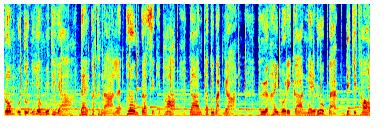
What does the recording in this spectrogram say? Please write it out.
กรมอุตุนิยมวิทยาได้พัฒนาและเพิ่มประสิทธิภาพการปฏิบัติงาน เพื่อให้บริการในรูปแบบดิจิทัล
